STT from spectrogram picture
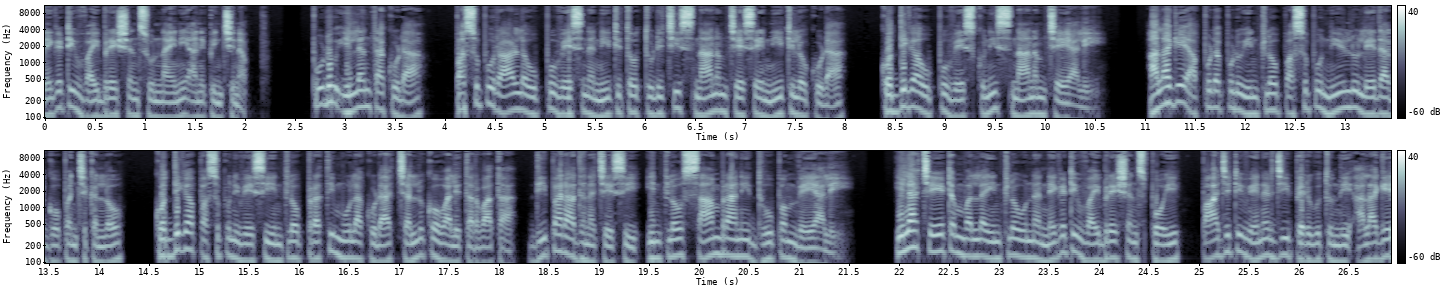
నెగటివ్ వైబ్రేషన్స్ ఉన్నాయని అనిపించినప్పుడు ఇల్లంతా కూడా పసుపు రాళ్ళ ఉప్పు వేసిన నీటితో తుడిచి స్నానం చేసే నీటిలో కూడా కొద్దిగా ఉప్పు వేసుకుని స్నానం చేయాలి. అలాగే అప్పుడప్పుడు ఇంట్లో పసుపు నీళ్ళు లేదా గోపంచకంలో కొద్దిగా పసుపుని వేసి ఇంట్లో ప్రతి మూల కూడా చల్లుకోవాలి తర్వాత దీపారాధన చేసి ఇంట్లో సాంబ్రాణి ధూపం వేయాలి. ఇలా చేయటం వల్ల ఇంట్లో ఉన్న నెగటివ్ వైబ్రేషన్స్ పోయి పాజిటివ్ ఎనర్జీ పెరుగుతుంది అలాగే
